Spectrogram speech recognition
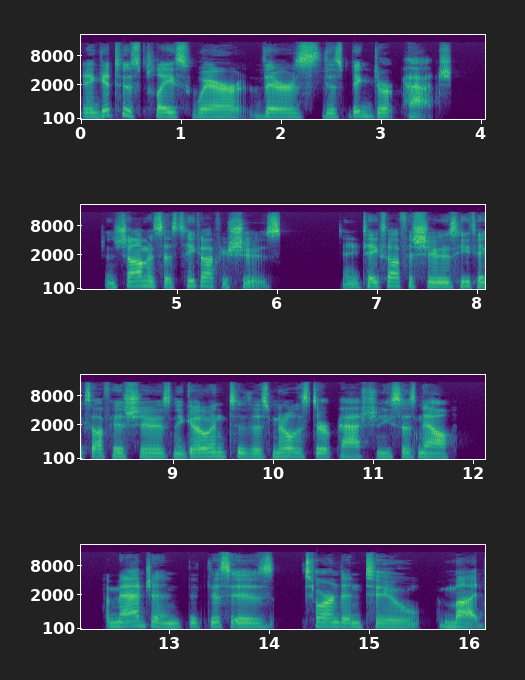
And they get to this place where there's this big dirt patch. And shaman says, Take off your shoes. And he takes off his shoes, he takes off his shoes, and they go into this middle of this dirt patch. And he says, Now, imagine that this is turned into mud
